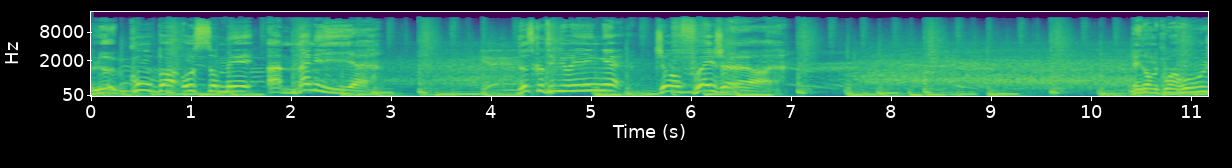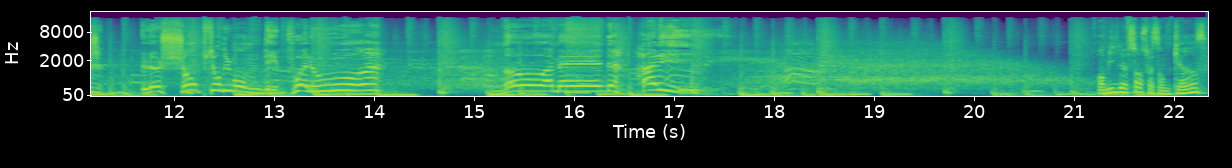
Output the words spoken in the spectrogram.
Le combat au sommet à Manille. De ce côté du ring, Joe Frazier. Et dans le coin rouge, le champion du monde des poids lourds, Mohamed Ali. En 1975,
